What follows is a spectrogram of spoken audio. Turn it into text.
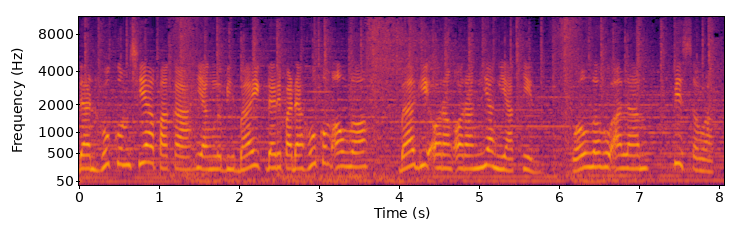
dan hukum siapakah yang lebih baik daripada hukum Allah bagi orang-orang yang yakin? Wallahu alam bisawab.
